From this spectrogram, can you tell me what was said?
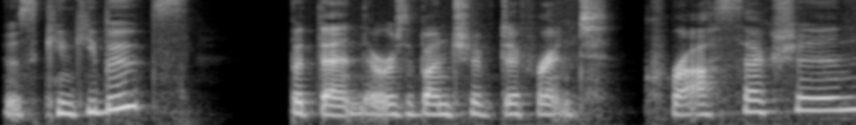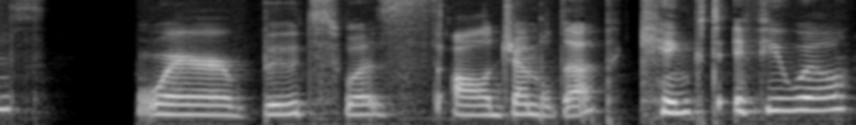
It was Kinky Boots. But then there was a bunch of different cross sections where Boots was all jumbled up, kinked, if you will.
